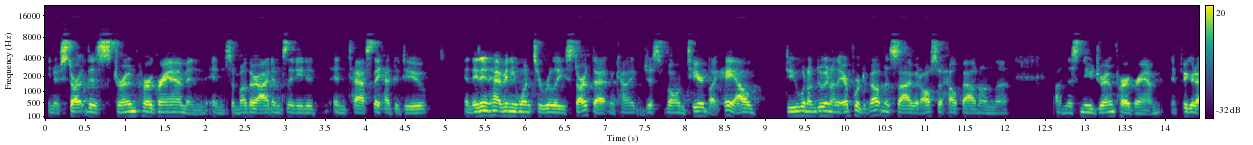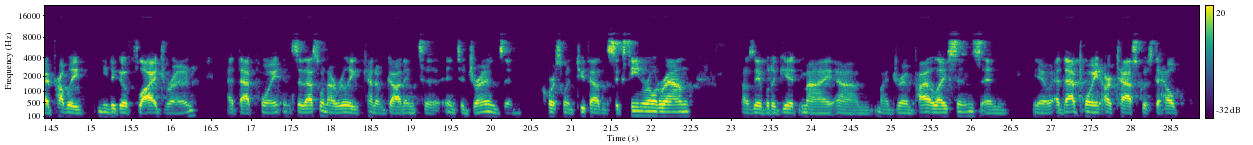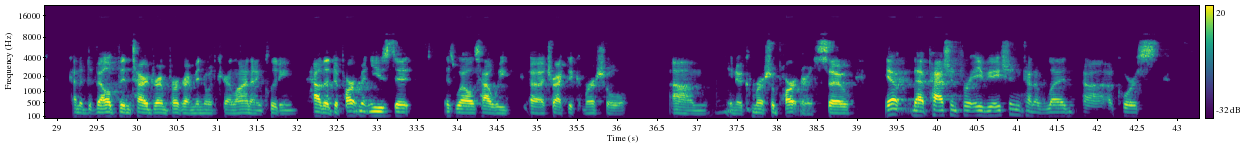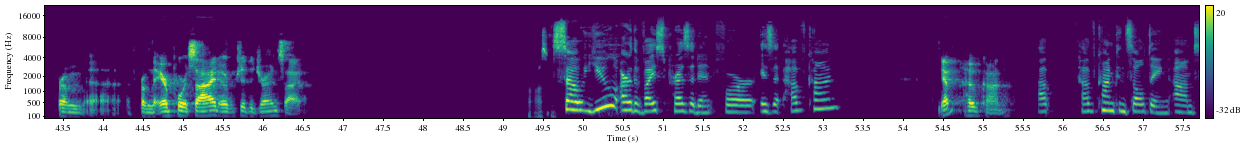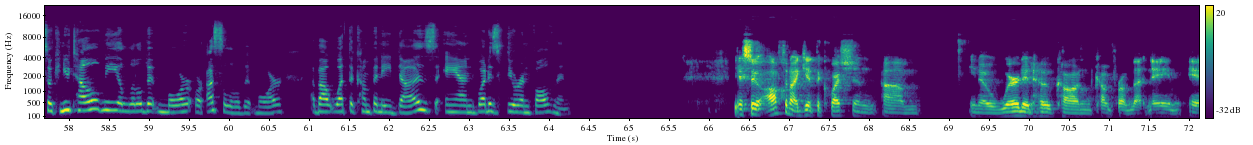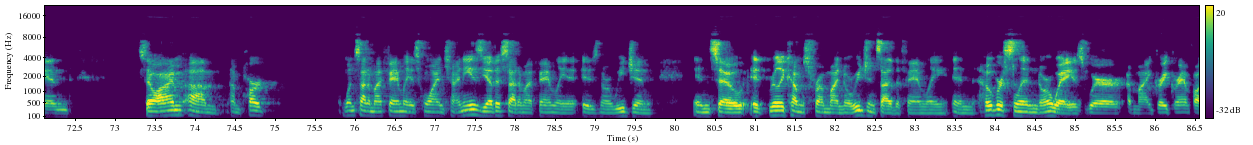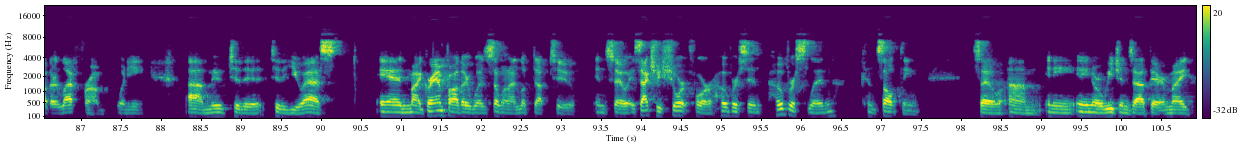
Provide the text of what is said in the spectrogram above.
you know, start this drone program and, and some other items they needed and tasks they had to do. And they didn't have anyone to really start that and kind of just volunteered like, hey, I'll do what I'm doing on the airport development side, but also help out on the on this new drone program and figured I'd probably need to go fly drone at that point. And so that's when I really kind of got into into drones. And of course, when 2016 rolled around, I was able to get my um, my drone pilot license, and you know at that point our task was to help kind of develop the entire drone program in North Carolina, including how the department used it, as well as how we uh, attracted commercial um, you know commercial partners. So yeah, that passion for aviation kind of led, uh, of course, from uh, from the airport side over to the drone side. Awesome. So you are the vice president for is it HovCon? Yep, HovCon. Uh, HovCon Consulting. Um, so can you tell me a little bit more, or us a little bit more, about what the company does and what is your involvement? Yeah, so often I get the question, um, you know, where did HovCon come from? That name, and so I'm um, I'm part one side of my family is Hawaiian Chinese, the other side of my family is Norwegian. And so it really comes from my Norwegian side of the family. And Hoversland, Norway, is where my great grandfather left from when he uh, moved to the to the U.S. And my grandfather was someone I looked up to. And so it's actually short for Hoversland, Hoversland Consulting. So um, any any Norwegians out there might,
